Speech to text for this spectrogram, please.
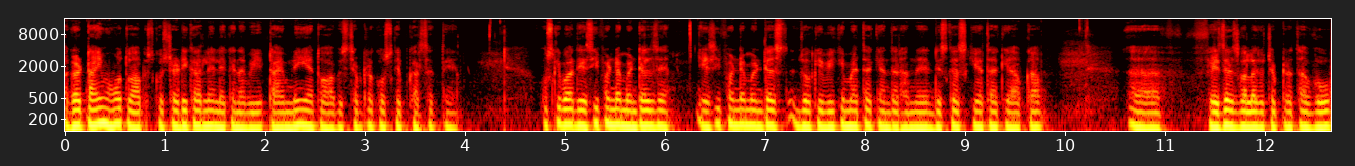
अगर टाइम हो तो आप इसको स्टडी कर लें, लेकिन अभी टाइम नहीं है तो आप इस चैप्टर को स्किप कर सकते हैं। उसके बाद एसी फंडामेंटल्स है। एसी फंडामेंटल्स जो कि वीके मेहता के अंदर हमने डिस्कस किया था कि आपका फेजर्स वाला जो चैप्टर था वो,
